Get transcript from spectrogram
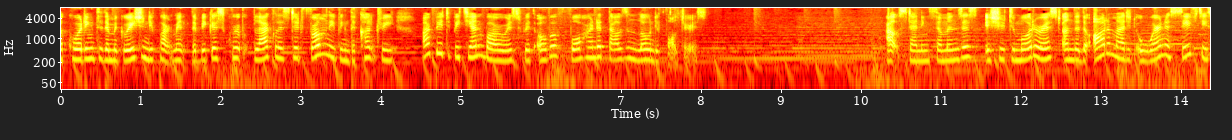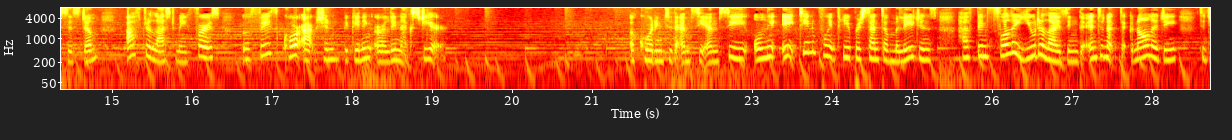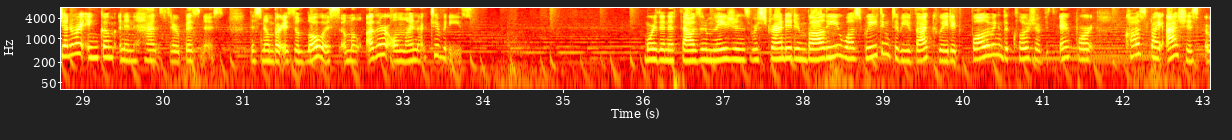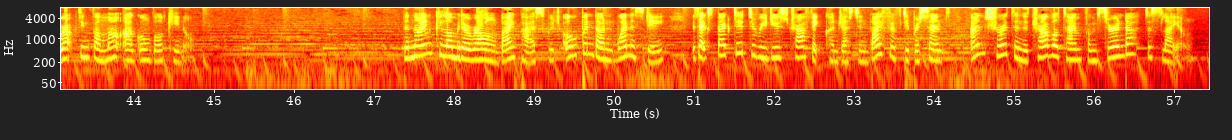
According to the Immigration Department, the biggest group blacklisted from leaving the country are PTPTN borrowers with over 400,000 loan defaulters. Outstanding summonses issued to motorists under the Automated Awareness Safety System after last May 1st will face court action beginning early next year. According to the MCMC, only 18.3% of Malaysians have been fully utilizing the internet technology to generate income and enhance their business. This number is the lowest among other online activities. More than a thousand Malaysians were stranded in Bali whilst waiting to be evacuated following the closure of its airport caused by ashes erupting from Mount Agung volcano. The 9-kilometer Rawang bypass, which opened on Wednesday, is expected to reduce traffic congestion by 50% and shorten the travel time from Serendah to Selayang.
